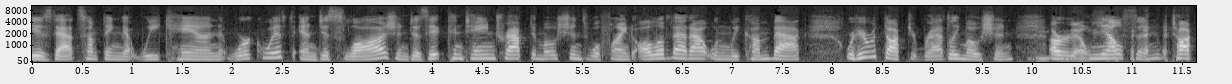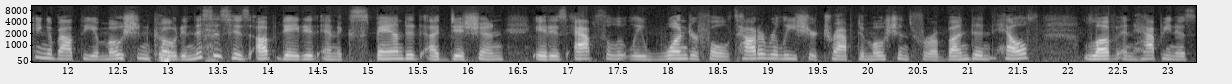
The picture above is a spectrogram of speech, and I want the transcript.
Is that something that we can work with and dislodge? And does it contain trapped emotions? We'll find all of that out when we come back. We're here with Dr. Bradley Motion or Nelson, Nelson talking about the emotion code, and this is his updated and expanded edition. It is absolutely wonderful. It's how to release your trapped emotions for abundant health love, and happiness,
